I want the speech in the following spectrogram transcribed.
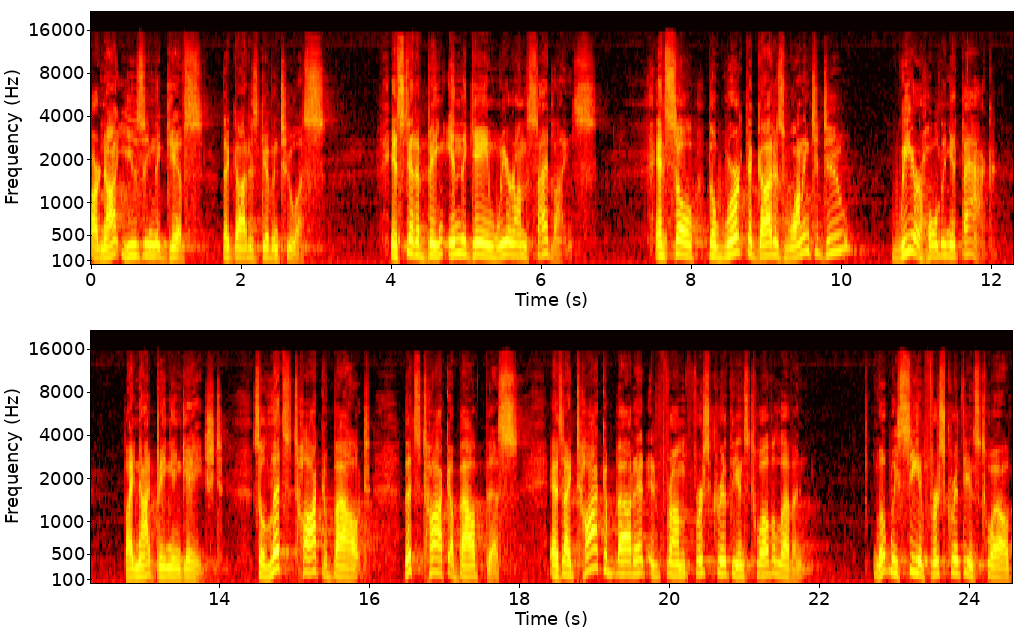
are not using the gifts that God has given to us. Instead of being in the game, we are on the sidelines. And so the work that God is wanting to do, we are holding it back by not being engaged. So let's talk about let's talk about this. As I talk about it and from 1 Corinthians 12 11, what we see in 1 Corinthians 12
